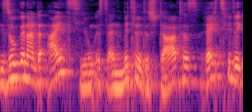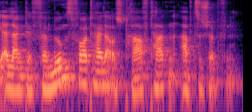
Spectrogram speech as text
Die sogenannte Einziehung ist ein Mittel des Staates, rechtswidrig erlangte Vermögensvorteile aus Straftaten abzuschöpfen.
